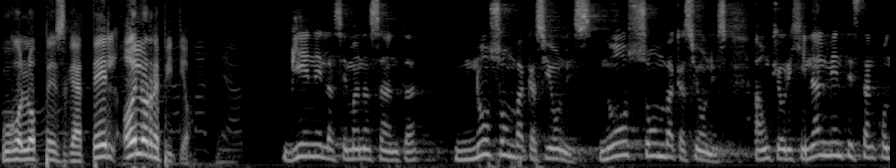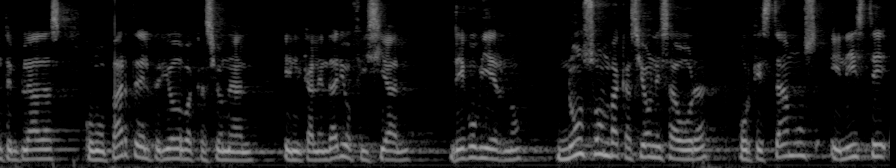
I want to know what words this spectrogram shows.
Hugo López Gatel, hoy lo repitió. Viene la Semana Santa, no son vacaciones, no son vacaciones, aunque originalmente están contempladas como parte del periodo vacacional en el calendario oficial de gobierno, no son vacaciones ahora porque estamos en este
